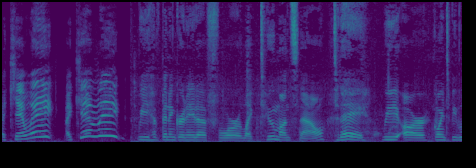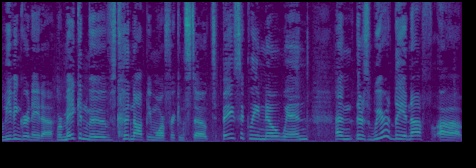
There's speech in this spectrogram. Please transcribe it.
I can't wait. I can't wait. We have been in Grenada for like two months now. Today, we are going to be leaving Grenada. We're making moves. Could not be more freaking stoked. Basically no wind. And there's weirdly enough, uh,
